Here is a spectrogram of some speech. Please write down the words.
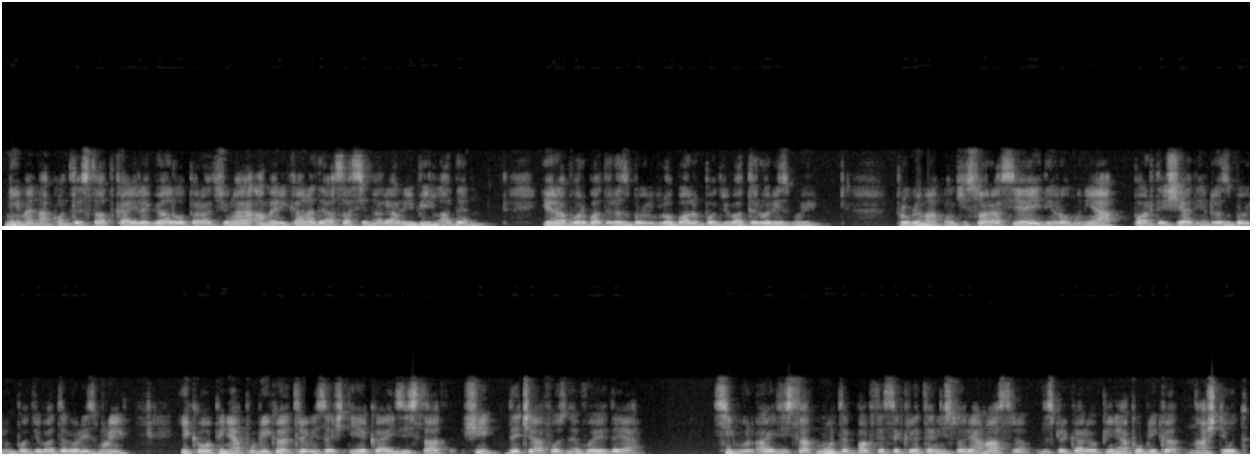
Nimeni n-a contestat ca ilegală operațiunea americană de asasinare a lui Bin Laden. Era vorba de războiul global împotriva terorismului. Problema cu închisoarea CIA din România, parte și ea din războiul împotriva terorismului, e că opinia publică trebuie să știe că a existat și de ce a fost nevoie de ea. Sigur, au existat multe pacte secrete în istoria noastră, despre care opinia publică n-a știut.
